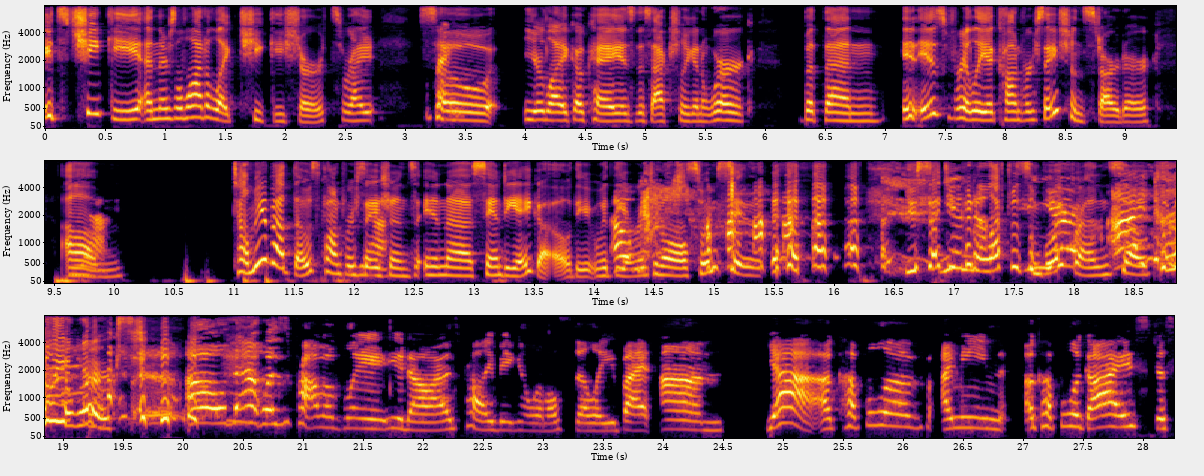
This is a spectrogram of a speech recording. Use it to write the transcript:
it's cheeky and there's a lot of like cheeky shirts, right? So right. you're like, okay, is this actually going to work? But then it is really a conversation starter. Um yeah. Tell me about those conversations yeah. in uh, San Diego the, with the oh, original swimsuit. you said you, you could have left with some boyfriends, so clearly it works. oh, that was probably, you know, I was probably being a little silly, but um, yeah, a couple of, I mean, a couple of guys just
